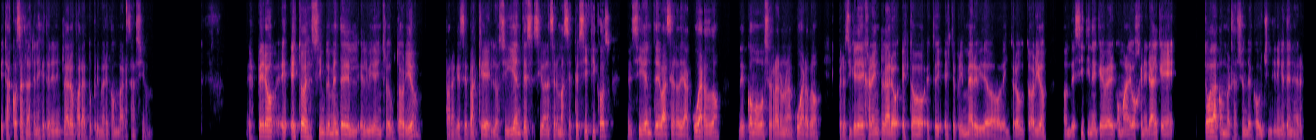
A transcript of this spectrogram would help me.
Estas cosas las tenés que tener en claro para tu primera conversación. Espero, e, esto es simplemente el, video introductorio, para que sepas que los siguientes si van a ser más específicos, el siguiente va a ser de acuerdo, de cómo vos cerrar un acuerdo, pero sí quería dejar en claro esto, este, este primer video de introductorio, donde sí tiene que ver con algo general que toda conversación de coaching tiene que tener,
